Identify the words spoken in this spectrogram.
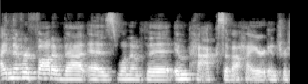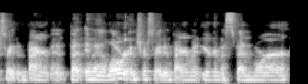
I never thought of that as one of the impacts of a higher interest rate environment. But in a lower interest rate environment, you're going to spend more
